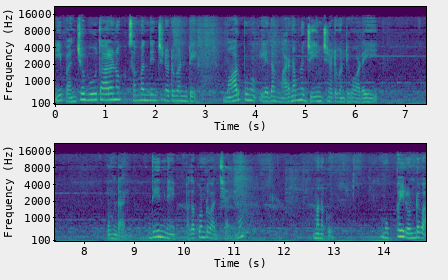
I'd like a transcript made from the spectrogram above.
ఈ పంచభూతాలను సంబంధించినటువంటి మార్పును లేదా మరణమును జయించినటువంటి వాడై ఉండాలి. దీన్నే పదకొండవ అధ్యాయము మనకు ముప్పై రెండవ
